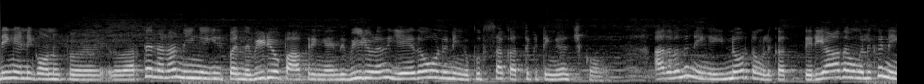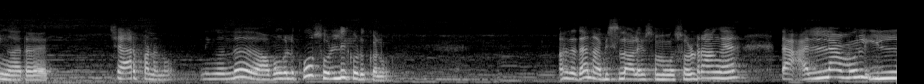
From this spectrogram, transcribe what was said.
நீங்கள் இன்றைக்கி ஒன்று இப்போ இதோட அர்த்தம் என்னென்னா நீங்கள் இப்போ இந்த வீடியோ பார்க்குறீங்க இந்த வீடியோலேருந்து ஏதோ ஒன்று நீங்கள் புதுசாக கற்றுக்கிட்டீங்கன்னு வச்சுக்கோங்க. அதை வந்து நீங்கள் இன்னொருத்தவங்களுக்கு தெரியாதவங்களுக்கு நீங்கள் அதை ஷேர் பண்ணணும். நீங்கள் வந்து அவங்களுக்கும் சொல்லி கொடுக்கணும். அதுதான் நபிசுல்லா அலையம் அவங்க சொல்கிறாங்க த அல்லாமுல் இல்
